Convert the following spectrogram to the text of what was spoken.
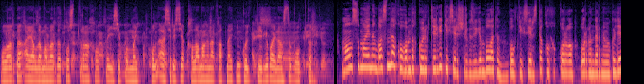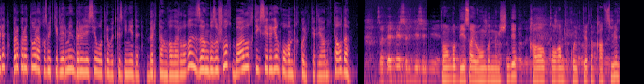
оларда аялдамаларда тосып тұрған халықта есеп болмайды. Бұл әсіресе қала маңына қатынайтын көліктерге байланысты болып тұр. Маусым айының басында қоғамдық көліктерге тексеріс жүргізілген болатын. Бұл тексерісті құқық қорғау органдарының өкілдері прокуратура қызметкерлерімен бірлесе отырып өткізген еді. Бір таңғаларлығы заң бұзушылық барлық тексерілген қоғамдық көліктерде анықталды. За 5 месяцев и 10 дней. соңғы 5 ай 10 күннің ішінде қалалық қоғамдық көліктердің қатысымен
